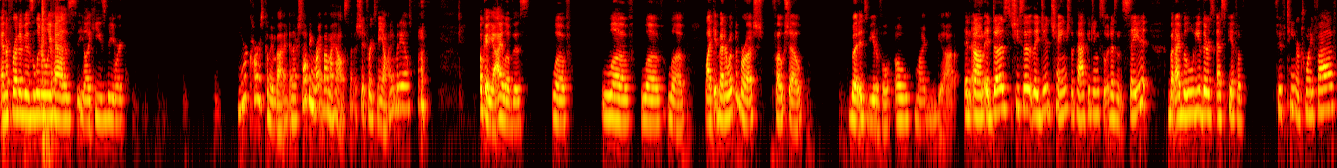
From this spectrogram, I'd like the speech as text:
and a friend of his literally has like he's being like more cars coming by, and they're stopping right by my house. That shit freaks me out. Anybody else? okay, yeah, I love this. Love, love, love, love. Like it better with the brush, faux show, but it's beautiful. Oh my god! And um, it does. She said that they did change the packaging so it doesn't say it, but I believe there's SPF of 15 or 25.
